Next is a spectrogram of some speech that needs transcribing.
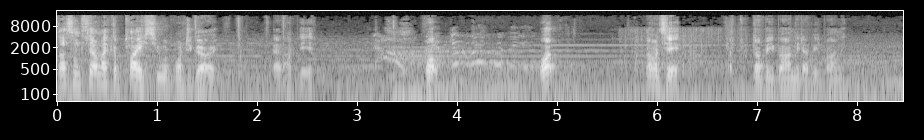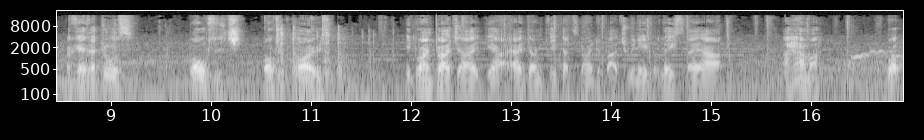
doesn't sound like a place you would want to go. Right up here. What? What? No one's here. Don't be behind me, don't be behind me. Okay, that door's bolted, bolted closed. It won't budge. I, yeah, I don't think that's going to budge. We need at least a, uh, a hammer. Well,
